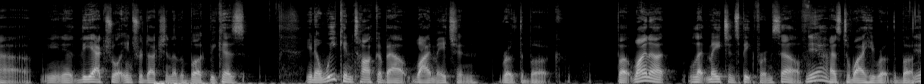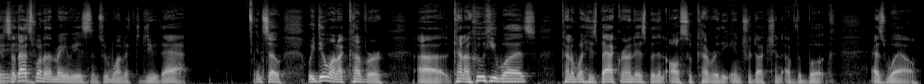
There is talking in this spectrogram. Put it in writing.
uh, you know the actual introduction of the book because you know we can talk about why Machen wrote the book, but why not let Machen speak for himself Yeah. as to why he wrote the book? and so yeah. that's one of the main reasons we wanted to do that. And so we do want to cover uh, kind of who he was, kind of what his background is, but then also cover the introduction of the book as well.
